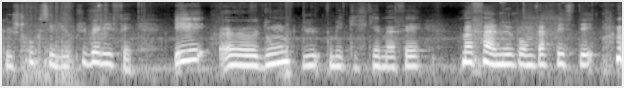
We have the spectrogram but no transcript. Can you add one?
Que je trouve que c'est du plus bel effet. Et euh, donc, du... Mais qu'est-ce qu'elle m'a fait? M'a fait un nœud pour me faire pester.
